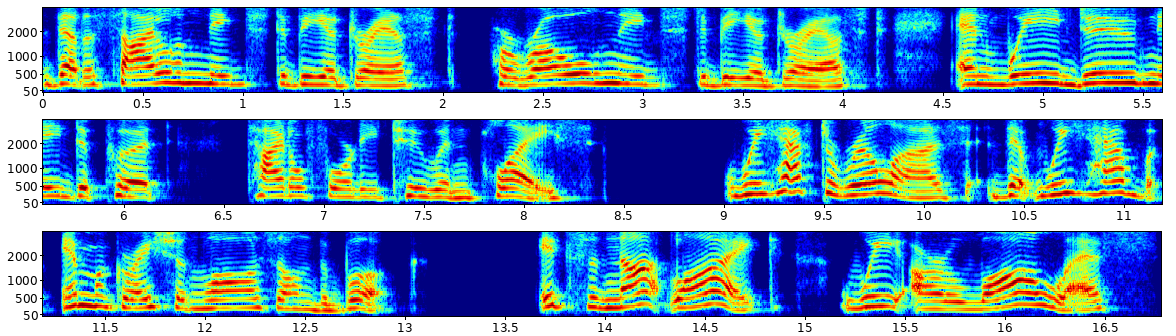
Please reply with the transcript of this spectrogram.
that asylum needs to be addressed parole needs to be addressed, and we do need to put Title 42 in place. We have to realize that we have immigration laws on the book. It's not like we are lawless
